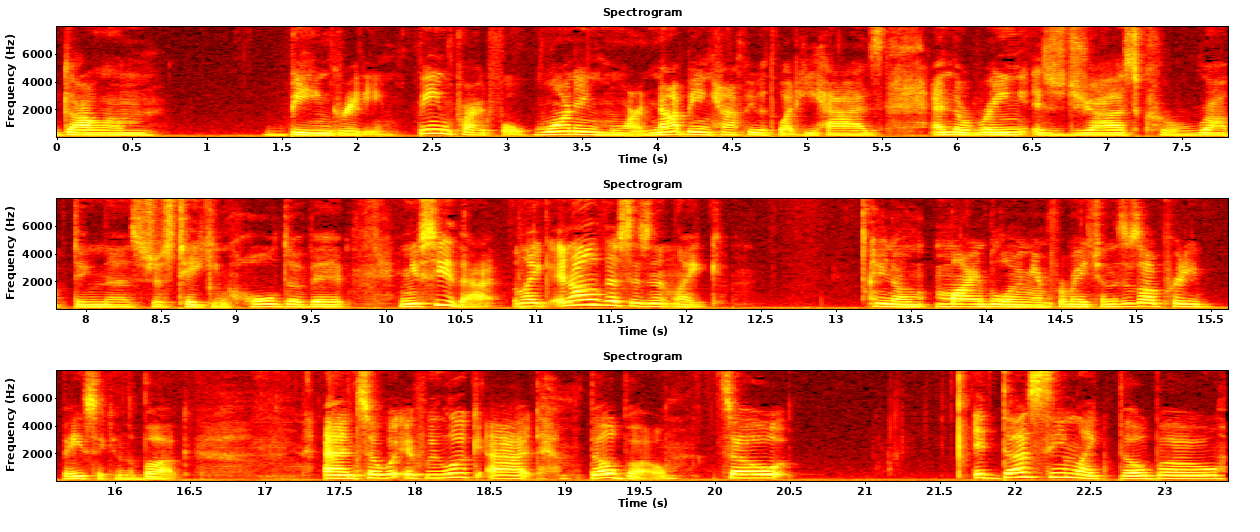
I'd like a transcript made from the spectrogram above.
Gollum being greedy, being prideful, wanting more, not being happy with what he has, and the ring is just corrupting this, just taking hold of it. And you see that. Like, and all of this isn't like, you know, mind blowing information. This is all pretty basic in the book. And so if we look at Bilbo, so it does seem like Bilbo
